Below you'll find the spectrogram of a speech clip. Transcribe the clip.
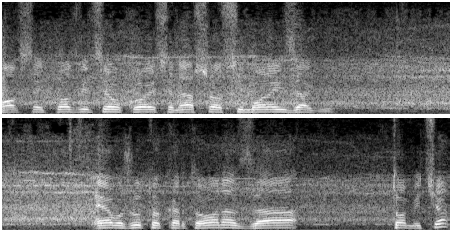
Offside pozicija u kojoj se našao Simona Inzaghi. Evo žutog kartona za Tomića.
